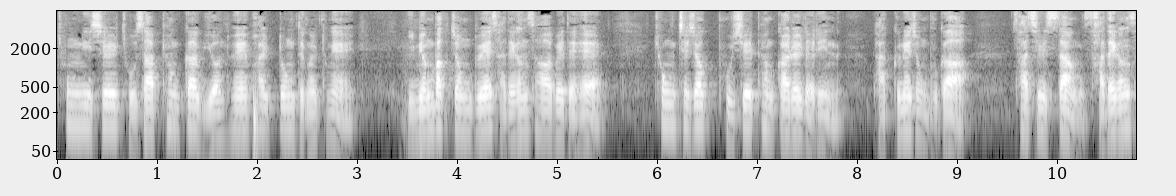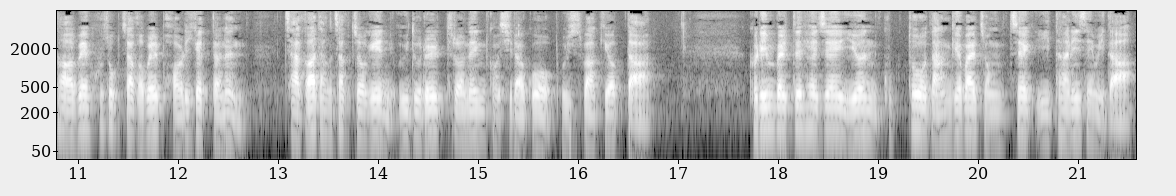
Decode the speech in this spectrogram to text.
총리실 조사평가위원회 활동 등을 통해 이명박 정부의 4대강 사업에 대해 총체적 부실 평가를 내린 박근혜 정부가 사실상 4대강 사업의 후속 작업을 벌이겠다는 자가당착적인 의도를 드러낸 것이라고 볼 수밖에 없다. 그린벨트 해제에 이은 국토 난개발 정책 2탄이 셈이다.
